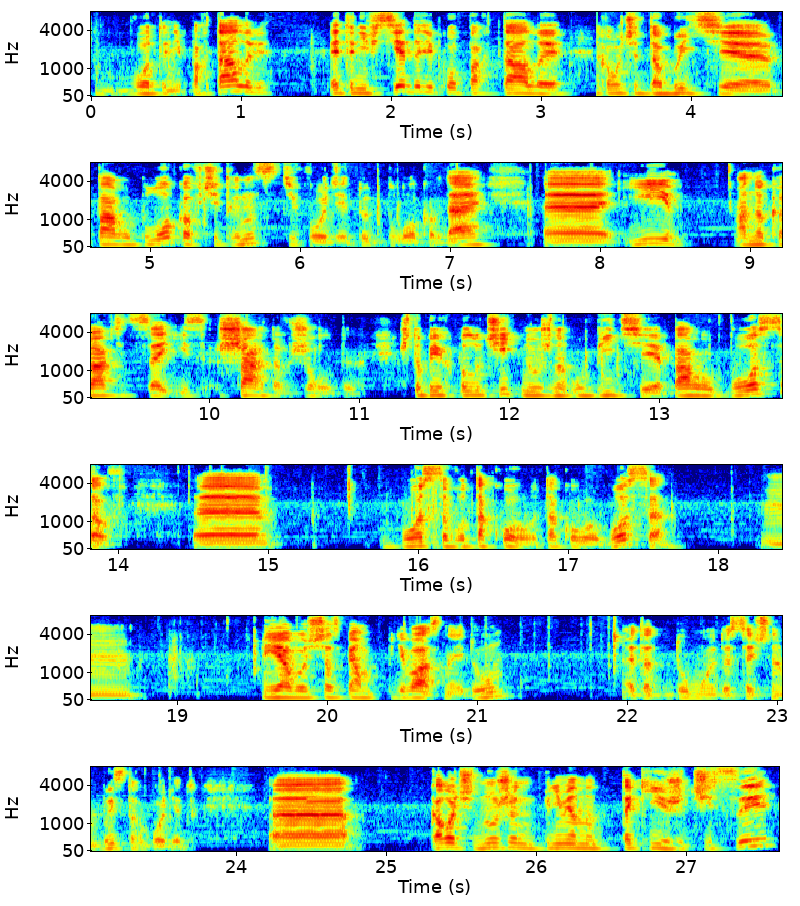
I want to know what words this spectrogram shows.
Вот они, порталы. Это не все далеко порталы. Короче, добыть э, пару блоков, 14 вроде тут блоков, да. Э, и оно крафтится из шардов желтых. Чтобы их получить, нужно убить э, пару боссов. Босса вот такого, вот такого босса. Я вот сейчас прям при вас найду. Это, думаю, достаточно быстро будет. Короче, нужен примерно такие же часы,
